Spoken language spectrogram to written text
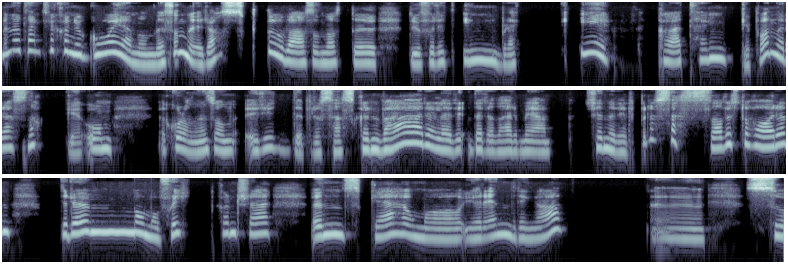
Men jeg tenkte vi kan jo gå gjennom det sånn raskt da, sånn at uh, du får et innblikk i hva jeg tenker på når jeg snakker om hvordan en sånn ryddeprosess kan være, eller det der med generelt prosesser. Hvis du har en drøm om å flytte, kanskje, ønske om å gjøre endringer, eh, så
